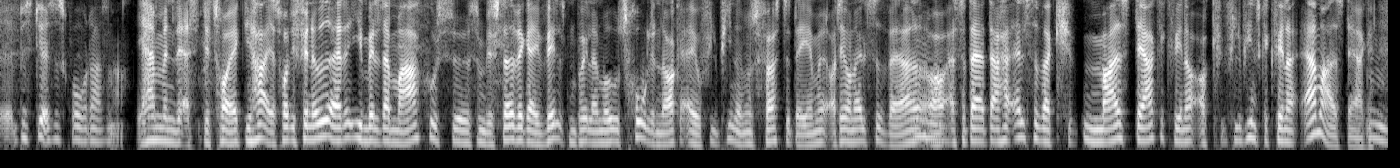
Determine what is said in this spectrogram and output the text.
øh, bestyrelseskvoter og sådan noget. Ja, men altså, det tror jeg ikke, de har. Jeg tror, de finder ud af det. Imelda Marcus, øh, som jo stadigvæk er i vælten på en eller anden måde, utroligt nok, er jo Filippinernes første dame, og det har hun altid været. Mm. Mm. Og altså, der, der har altid været meget stærke kvinder, og filippinske kvinder er meget stærke. Mm.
